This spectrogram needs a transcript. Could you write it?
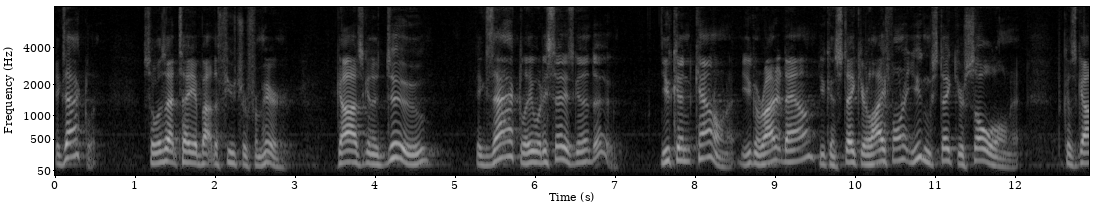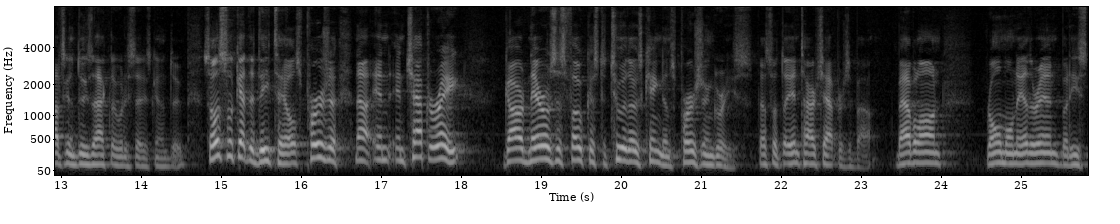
Exactly. So, what does that tell you about the future from here? God's going to do exactly what he said he's going to do. You can count on it. You can write it down. You can stake your life on it. You can stake your soul on it because God's going to do exactly what he said he's going to do. So let's look at the details. Persia, now in, in chapter 8, God narrows his focus to two of those kingdoms, Persia and Greece. That's what the entire chapter is about. Babylon, Rome on the other end, but he's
